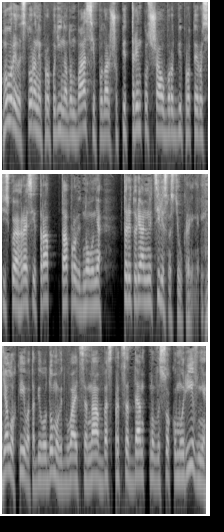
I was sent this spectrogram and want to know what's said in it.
Говорили сторони про події на Донбасі, подальшу підтримку США у боротьбі проти російської агресії та про відновлення територіальної цілісності України. Діалог Києва та Білого Дому відбувається на безпрецедентно високому рівні.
